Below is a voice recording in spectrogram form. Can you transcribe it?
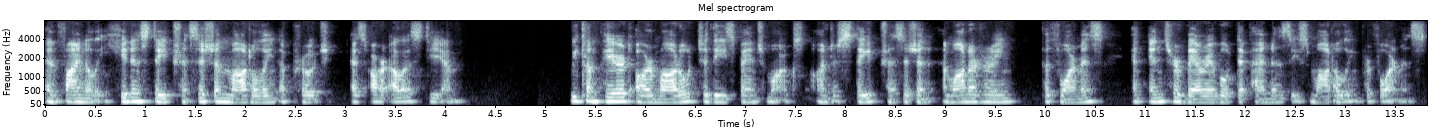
And finally, hidden state transition modeling approach, SRLSTM. We compared our model to these benchmarks under state transition monitoring performance and intervariable dependencies modeling performance.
